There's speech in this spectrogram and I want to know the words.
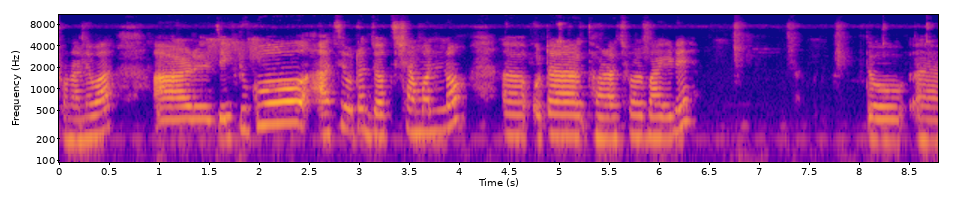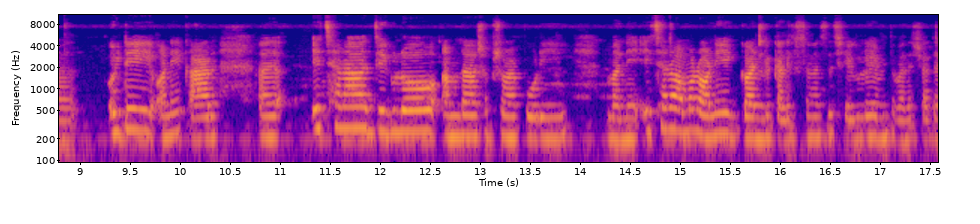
সোনা নেওয়া। আর যেইটুকু আছে ওটা যত সামান্য ওটা ধরাছোঁয়ার বাইরে। তো ওইটাই অনেক। আর এছাড়া যেগুলো আমরা সবসময় পড়ি মানে এছাড়াও আমার অনেক গয়নার কালেকশন আছে, সেগুলোই আমি তোমাদের সাথে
